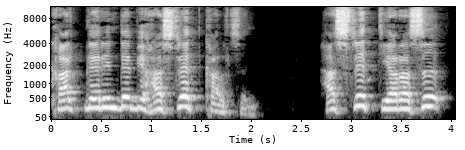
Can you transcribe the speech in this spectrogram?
kalplerinde bir hasret kalsın. Hasret yarası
